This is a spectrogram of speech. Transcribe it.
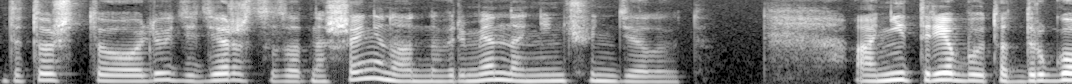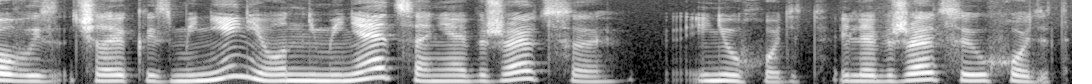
это то, что люди держатся за отношения, но одновременно они ничего не делают. Они требуют от другого человека изменений, он не меняется, они обижаются и не уходит, или обижаются и уходят.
